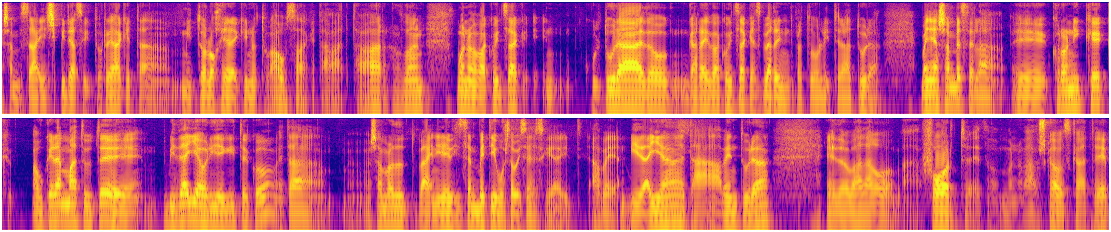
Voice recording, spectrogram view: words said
esan bezala, inspirazio iturriak eta mitologiarekin notu gauzak, eta bar, eta bar, orduan, bueno, bakoitzak, kultura edo garai bakoitzak ezberdin interpretu literatura. Baina esan bezala, e, kronikek aukera matute bidaia hori egiteko, eta esan behar dut, ba, nire bizitzen beti guztabu izan ezagit, bidaia eta aventura, edo badago, ba, Ford, edo, bueno, ba, euska euskat, eh?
